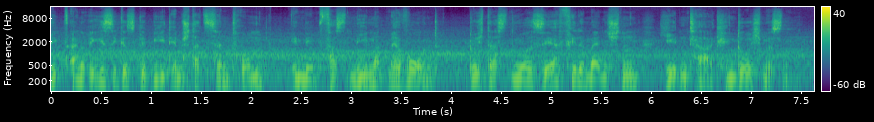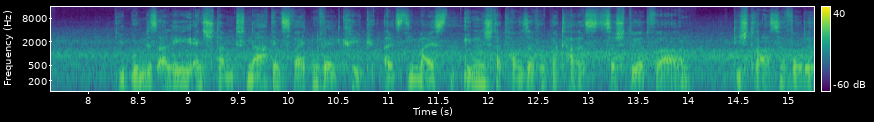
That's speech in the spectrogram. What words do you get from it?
liegt ein riesiges Gebiet im Stadtzentrum, in dem fast niemand mehr wohnt, durch das nur sehr viele Menschen jeden Tag hindurch müssen. Die Bundesallee entstand nach dem Zweiten Weltkrieg, als die meisten Innenstadthäuser Wuppertals zerstört waren. Die Straße wurde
